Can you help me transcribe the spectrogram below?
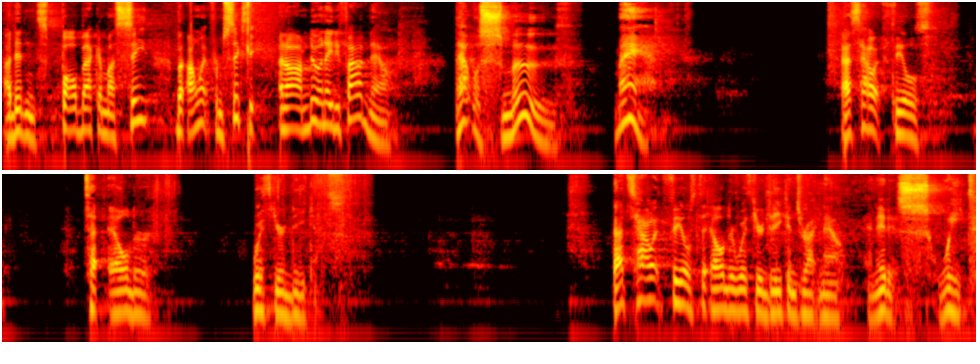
I didn't fall back in my seat, but I went from 60 and I'm doing 85 now. That was smooth. Man. That's how it feels to elder with your deacons. That's how it feels to elder with your deacons right now. And it is sweet.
